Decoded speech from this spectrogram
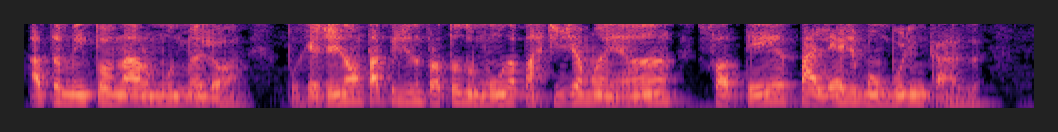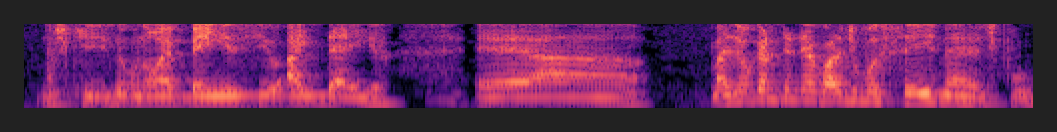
a também tornar o mundo melhor. Porque a gente não tá pedindo para todo mundo a partir de amanhã só ter talher de bambu em casa. Acho que não é bem esse a ideia. É... Mas eu quero entender agora de vocês, né? Tipo,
